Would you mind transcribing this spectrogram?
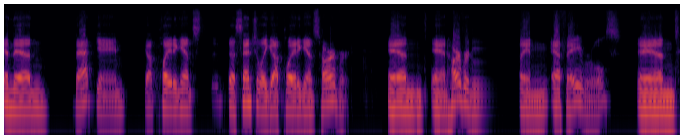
and then that game got played against essentially got played against Harvard, and and Harvard playing FA rules and.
